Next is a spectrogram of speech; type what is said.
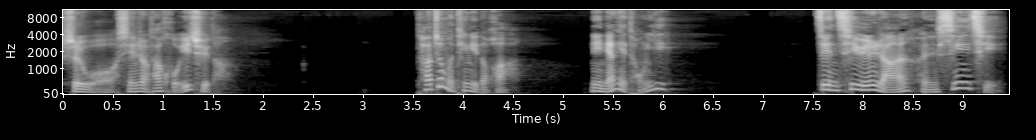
是我先让他回去的。他这么听你的话，你娘也同意？见戚云染很稀奇，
